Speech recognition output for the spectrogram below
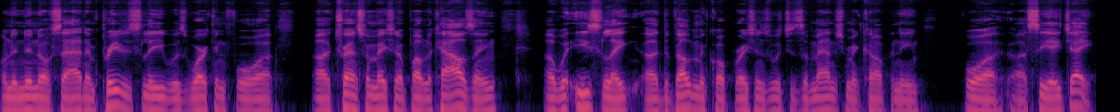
on the near north side, and previously was working for uh, Transformation of Public Housing uh, with East Lake uh, Development Corporations, which is a management company for uh, CHA.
